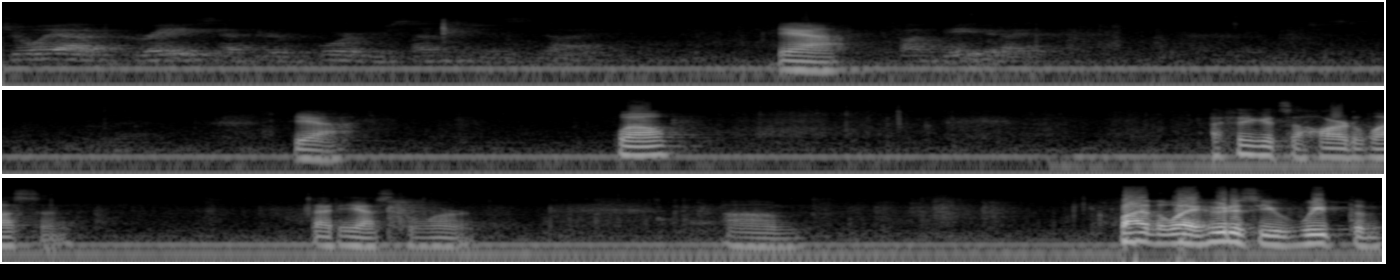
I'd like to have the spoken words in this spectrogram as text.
joy out of grace after four of your sons just died. Yeah. If I'm David, I just. Yeah. Well, I think it's a hard lesson that he has to learn. Um, by the way, who does he weep the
